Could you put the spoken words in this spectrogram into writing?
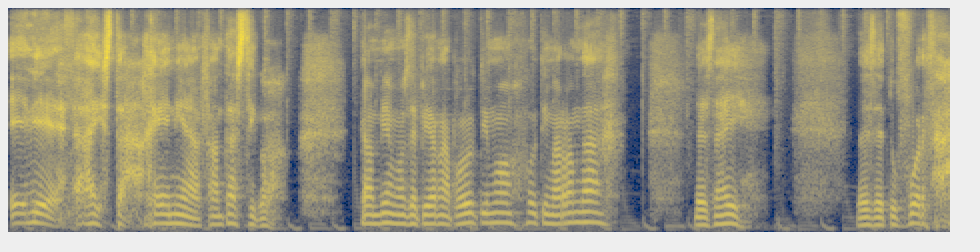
Y 10. Ahí está. Genial. Fantástico. Cambiamos de pierna por último. Última ronda. Desde ahí. Desde tu fuerza.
